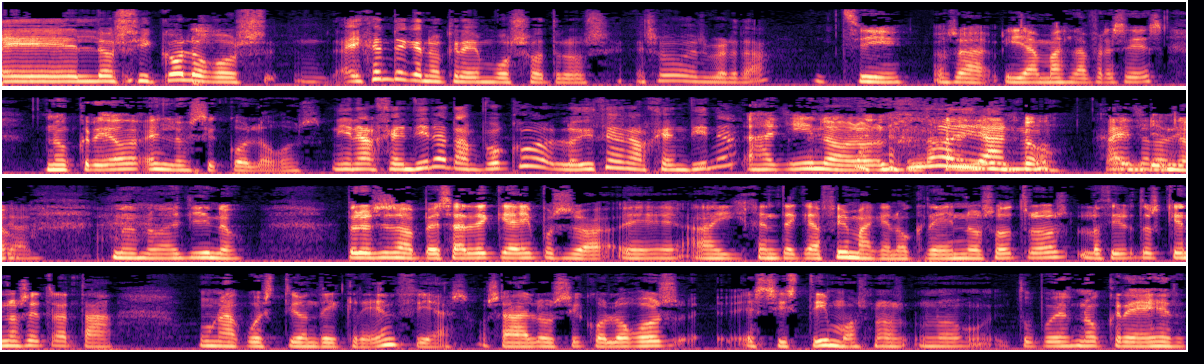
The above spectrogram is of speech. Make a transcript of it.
Eh, los psicólogos, hay gente que no cree en vosotros, ¿eso es verdad? Sí, o sea, y además la frase es, no creo en los psicólogos. ¿Ni en Argentina tampoco? ¿Lo dicen en Argentina? Allí no, no, no, allí no, allí no, no, no, allí no. Pero es eso, a pesar de que hay, pues eso, eh, hay gente que afirma que no cree en nosotros, lo cierto es que no se trata una cuestión de creencias. O sea, los psicólogos existimos. No, no, tú puedes no creer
